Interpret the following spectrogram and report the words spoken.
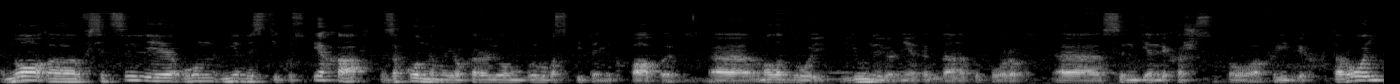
Но э, в Сицилии он не достиг успеха. Законным ее королем был воспитанник папы, э, молодой, юный, вернее, тогда на ту пору, э, сын Генриха VI, Фридрих II.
